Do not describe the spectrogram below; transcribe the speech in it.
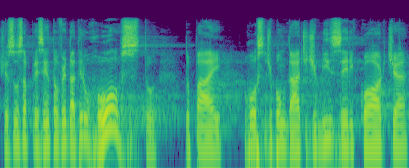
Jesus apresenta o verdadeiro rosto do Pai, o rosto de bondade, de misericórdia.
